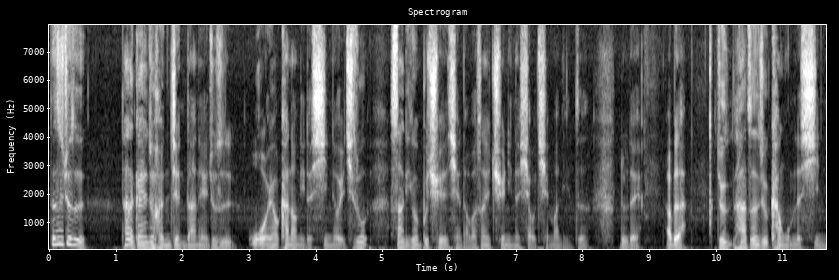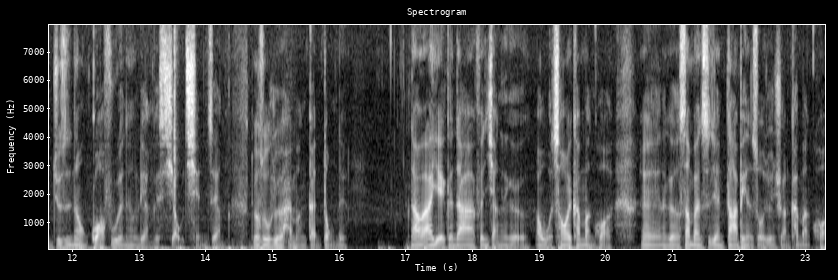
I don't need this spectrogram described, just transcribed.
但是就是他的概念就很简单诶，就是我要看到你的心而已。其实上帝根本不缺钱，好吧？上帝缺你那小钱嘛？你这对不对？啊，不是，就是他真的就看我们的心，就是那种寡妇的那种两个小钱这样。那时候我觉得还蛮感动的。然后阿也跟大家分享那个啊，我超爱看漫画，呃，那个上班时间大便的时候就很喜欢看漫画。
